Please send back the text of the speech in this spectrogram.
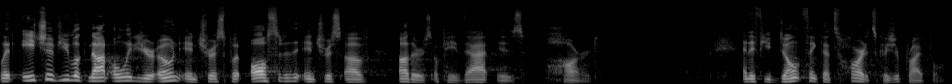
Let each of you look not only to your own interests, but also to the interests of others. Okay, that is hard. And if you don't think that's hard, it's because you're prideful.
